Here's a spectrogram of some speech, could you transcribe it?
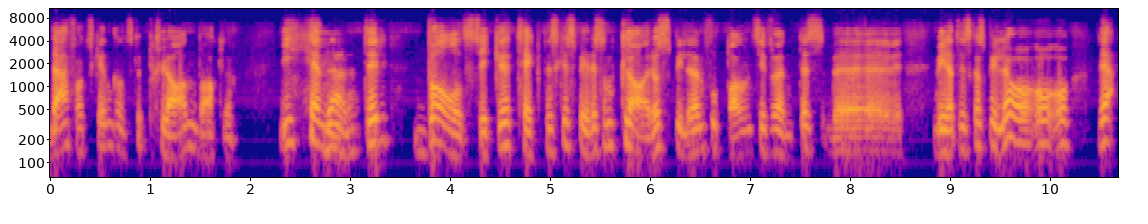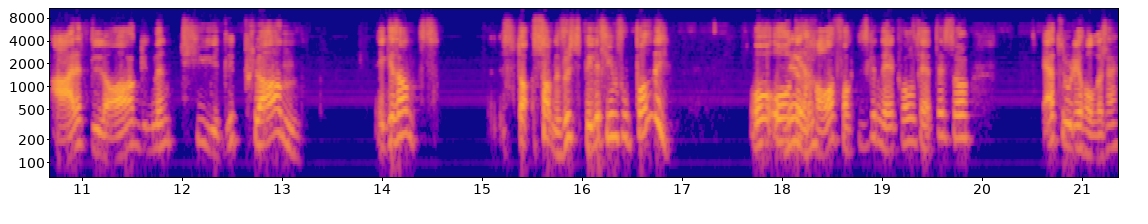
det er faktisk en ganske plan bak det. De henter det. henter ballsikre, tekniske spillere som klarer å spille den fotballen de forventes eh, vil at de skal spille. Og, og, og det er et lag med en tydelig plan. Ikke sant? Sandefjord spiller fin fotball, de. Og, og de har faktisk en del kvaliteter, så jeg tror de holder seg.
